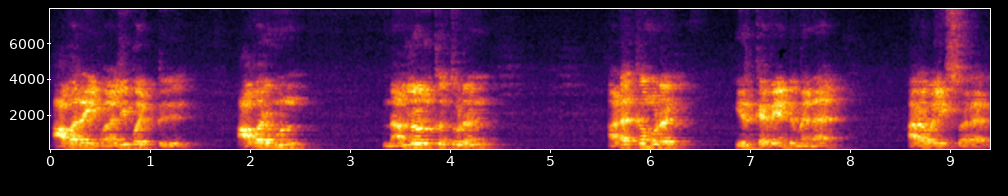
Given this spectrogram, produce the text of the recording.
அவரை வழிபட்டு அவர் முன் நல்லொழுக்கத்துடன் அடக்கமுடன் இருக்க வேண்டுமென அரவலீஸ்வரர்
